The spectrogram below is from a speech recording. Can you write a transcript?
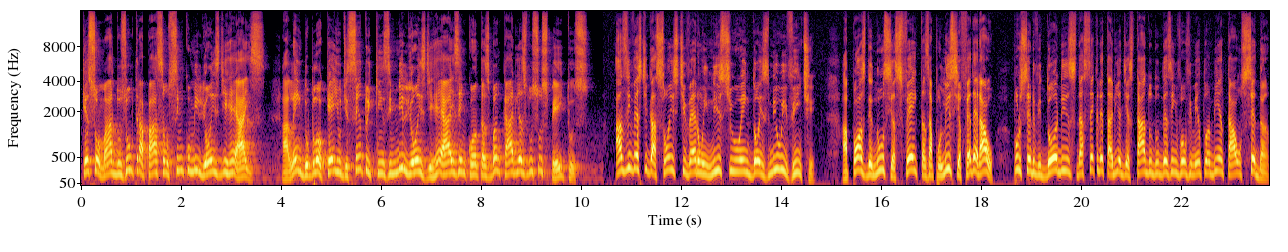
que somados ultrapassam 5 milhões de reais, além do bloqueio de 115 milhões de reais em contas bancárias dos suspeitos. As investigações tiveram início em 2020, após denúncias feitas à Polícia Federal por servidores da Secretaria de Estado do Desenvolvimento Ambiental, SEDAM.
